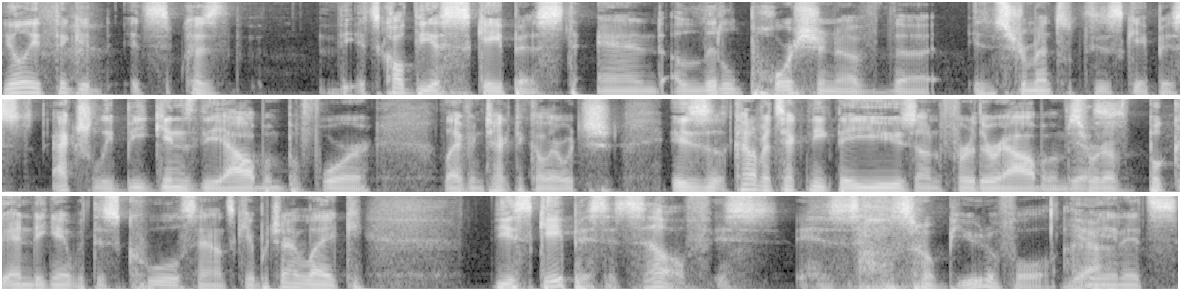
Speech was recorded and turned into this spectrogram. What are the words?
The only thing it, it's because the, it's called The Escapist, and a little portion of the instrumental to The Escapist actually begins the album before Life in Technicolor, which is kind of a technique they use on further albums, sort of bookending it with this cool soundscape, which I like. The Escapist itself is is also beautiful. Yeah. I mean, it's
